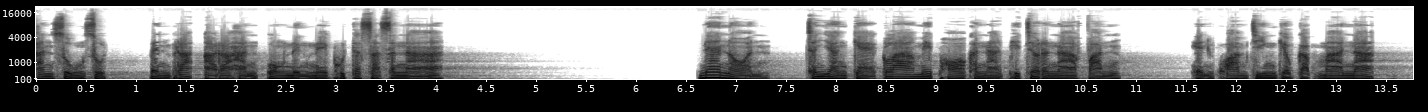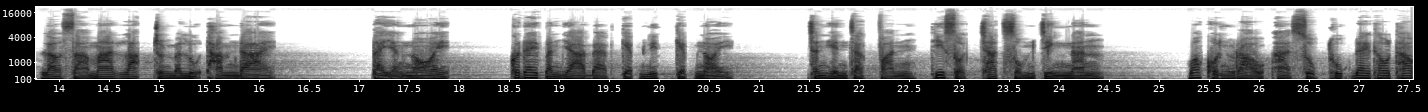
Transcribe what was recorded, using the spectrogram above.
ขั้นสูงสุด เป็นพระอรหันต์องค์หนึ่งในพุทธศาสนา แน่นอน ฉันยังแก่กล้าไม่พอขนาดพิจารณาฝัน เห็นความจริงเกี่ยวกับมานะ แล้วสามารถละจนบรรลุธรรมได้ แต่อย่างน้อย ก็ได้ปัญญาแบบเก็บนิดเก็บหน่อย ฉันเห็นจากฝันที่สดชัดสมจริงนั้น ว่าคนเราอาจสุขทุกข์ได้เท่า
